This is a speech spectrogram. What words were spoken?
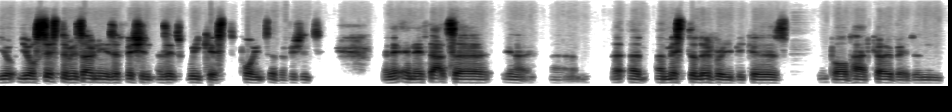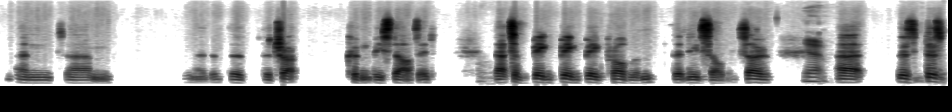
your your system is only as efficient as its weakest point of efficiency. And and if that's a you know um, a, a missed delivery because Bob had COVID and and um, you know, the, the the truck couldn't be started, that's a big big big problem that needs solving. So yeah, uh, there's there's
